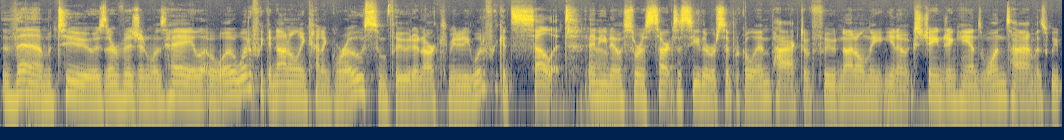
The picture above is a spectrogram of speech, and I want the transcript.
them too as their vision was hey what if we could not only kind of grow some food in our community what if we could sell it yeah. and you know sort of start to see the reciprocal impact of food not only you know exchanging hands one time as we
